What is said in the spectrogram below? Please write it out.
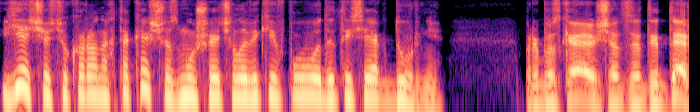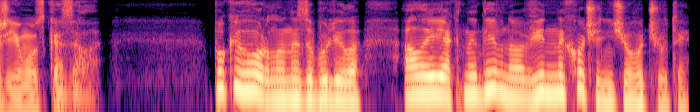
Є щось у коронах таке, що змушує чоловіків поводитися як дурні. Припускаю, що це ти теж йому сказала. Поки горло не заболіло, але як не дивно, він не хоче нічого чути.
